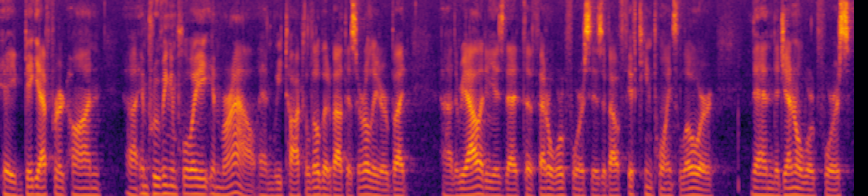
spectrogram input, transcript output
a big effort on uh, improving employee morale. And we talked a little bit about this earlier, but uh, the reality is that the federal workforce is about 15 points lower than the general workforce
